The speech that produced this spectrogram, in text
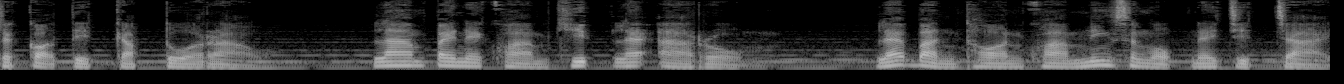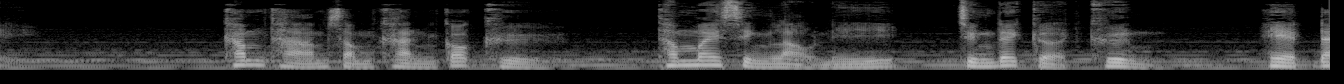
จะเกาะติดกับตัวเรา ลามไปในความคิดและอารมณ์ และบั่นทอนความนิ่งสงบในจิตใจ คำถามสำคัญก็คือทำไมสิ่งเหล่านี้จึงได้เกิดขึ้น เหตุใด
